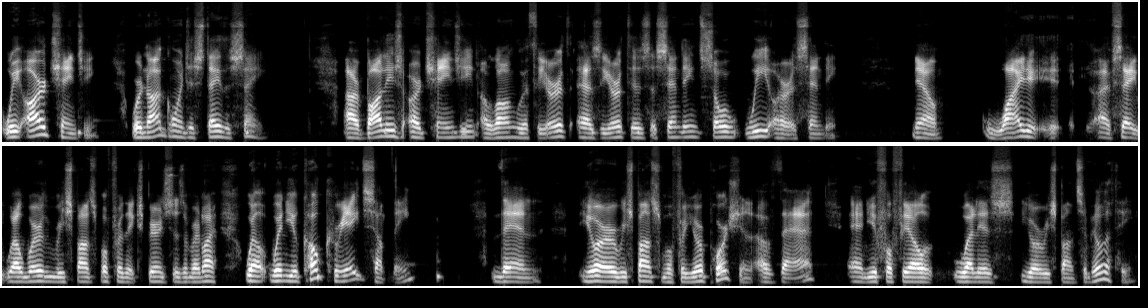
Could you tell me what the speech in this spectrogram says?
we are changing. We're not going to stay the same our bodies are changing along with the earth. As the earth is ascending, so we are ascending. Now, why do I say, well, we're responsible for the experiences of our life? Well, when you co create something, then you're responsible for your portion of that and you fulfill what is your responsibility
